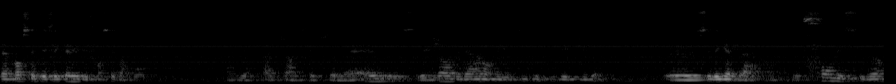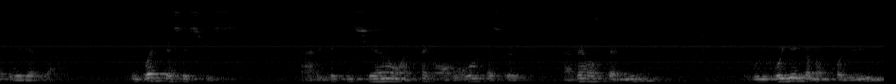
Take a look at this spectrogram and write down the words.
d'abord c'était fait qu'avec des Français normaux. Hein, il n'y a pas de gens exceptionnels. Les gens en général ont fait des petites, études. Euh, c'est des gazards. Hein. Le fond des silences, c'est des gazards. C'est une boîte qui est assez suisse. Hein, les techniciens ont un très grand rôle parce qu'un verre ophtalmique, vous le voyez comme un produit,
